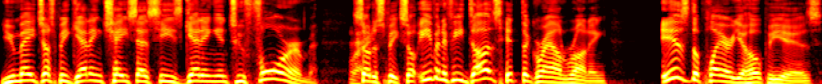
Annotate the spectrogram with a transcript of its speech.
you may just be getting Chase as he's getting into form, so to speak. So even if he does hit the ground running, is the player you hope he is.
